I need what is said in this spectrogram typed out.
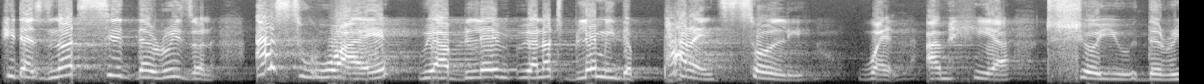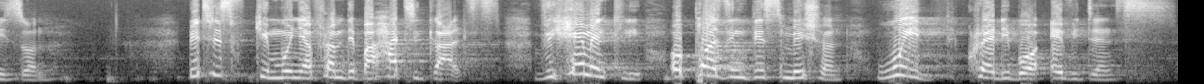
he does not see the reason as why we are, blame, we are not blaming the parents solely. Well, I'm here to show you the reason. Beatrice Kimunya from the Bahati Girls vehemently opposing this mission with credible evidence.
